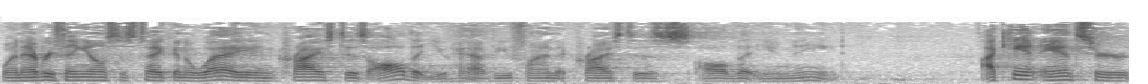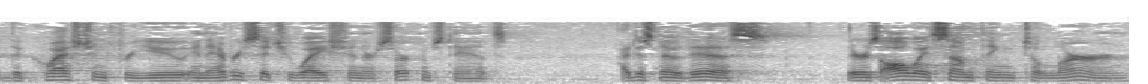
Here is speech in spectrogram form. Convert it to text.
When everything else is taken away and Christ is all that you have, you find that Christ is all that you need. I can't answer the question for you in every situation or circumstance. I just know this. There's always something to learn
